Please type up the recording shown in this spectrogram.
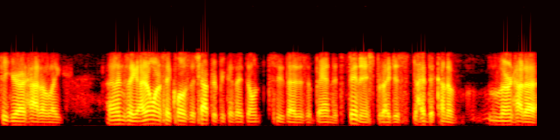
figure out how to like I don't say I don't want to say close the chapter because I don't see that as a band that's finished, but I just had to kind of learn how to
